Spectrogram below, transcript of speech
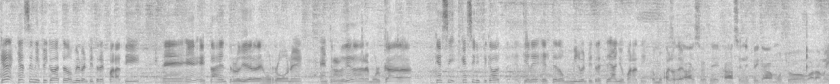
¿Qué, ¿Qué ha significado este 2023 para ti? Eh, eh, estás entre los líderes de jonrones, entre los líderes de remolcada. ¿Qué, ¿Qué significado t- tiene este 2023, este año para ti como pelotero? Ha, ha- ha significado mucho para mí,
